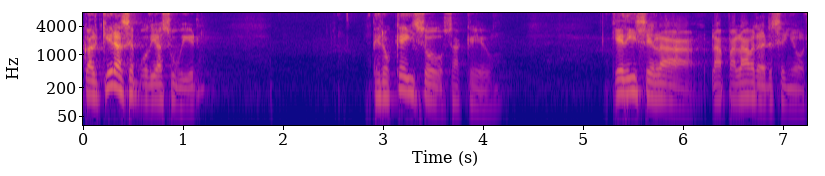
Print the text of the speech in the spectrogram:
Cualquiera se podía subir. Pero ¿qué hizo Saqueo? ¿Qué dice la, la palabra del Señor?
